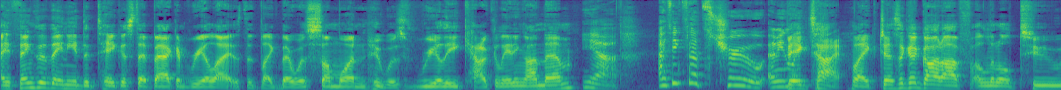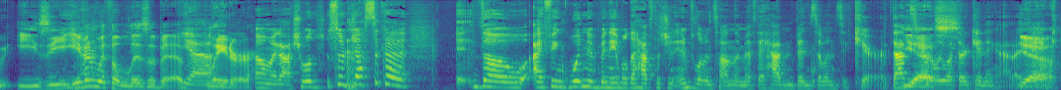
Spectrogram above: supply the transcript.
I think that they need to take a step back and realize that like there was someone who was really calculating on them Yeah. I think that's true. I mean, big like, time. Like Jessica got off a little too easy, even with Elizabeth yeah. later. Oh my gosh. Well, so Jessica, though, I think wouldn't have been able to have such an influence on them if they hadn't been so insecure. That's Yes. really what they're getting at, I Yeah. think.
